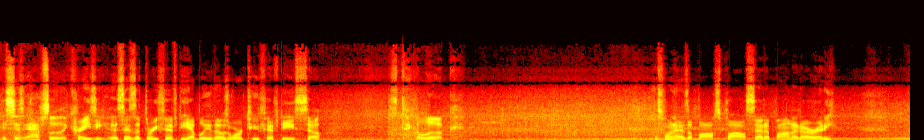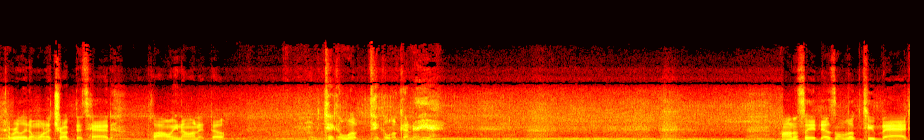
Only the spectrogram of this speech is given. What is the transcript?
This is absolutely crazy. This is a 350. I believe those were 250s, so a look. This one has a boss plow setup on it already. I really don't want a truck that's had plowing on it though. Let me take a look, take a look under here. Honestly, it doesn't look too bad,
